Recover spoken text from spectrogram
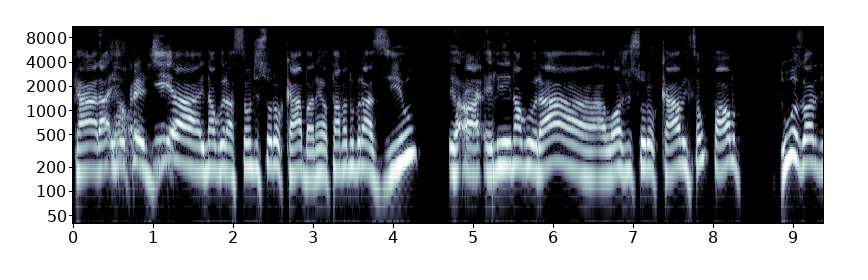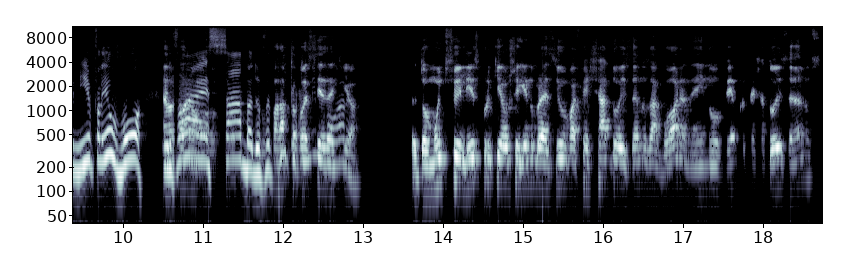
Cara, eu perdi a inauguração de Sorocaba, né? Eu tava no Brasil eu, é. Ele ia inaugurar a loja em Sorocaba, em São Paulo, duas horas de mim. Eu falei, eu vou. Ele não, falou, não, ah, é sábado. Eu falei, vou falar para vocês aqui, ó. Eu estou muito feliz porque eu cheguei no Brasil, vai fechar dois anos agora, né? Em novembro fecha dois anos.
